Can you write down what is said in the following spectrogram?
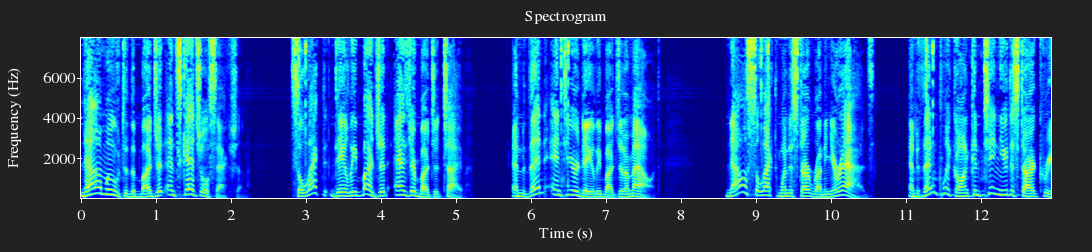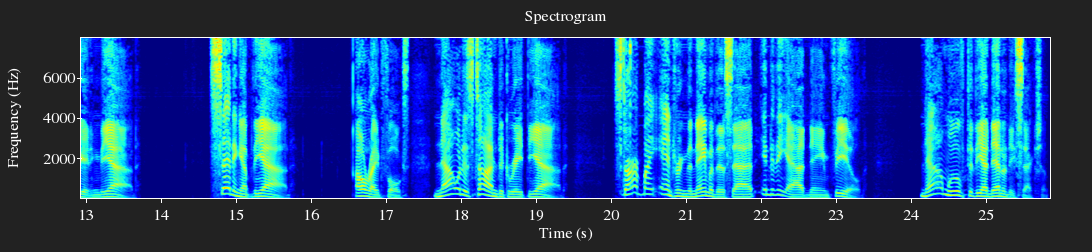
Now move to the Budget and Schedule section. Select Daily Budget as your budget type, and then enter your daily budget amount. Now select when to start running your ads, and then click on Continue to start creating the ad. Setting up the ad. Alright folks, now it is time to create the ad. Start by entering the name of this ad into the Ad Name field. Now move to the Identity section.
